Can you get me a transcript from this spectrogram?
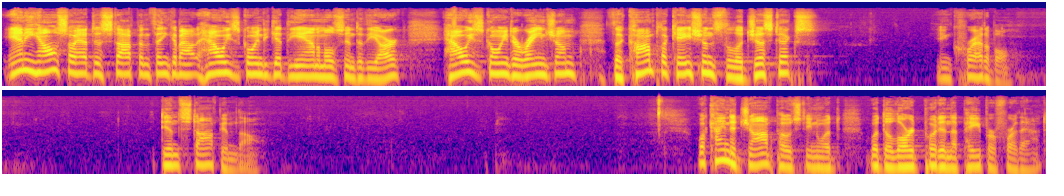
And he also had to stop and think about how he's going to get the animals into the ark, how he's going to arrange them, the complications, the logistics. Incredible. Didn't stop him, though. What kind of job posting would, would the Lord put in the paper for that?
